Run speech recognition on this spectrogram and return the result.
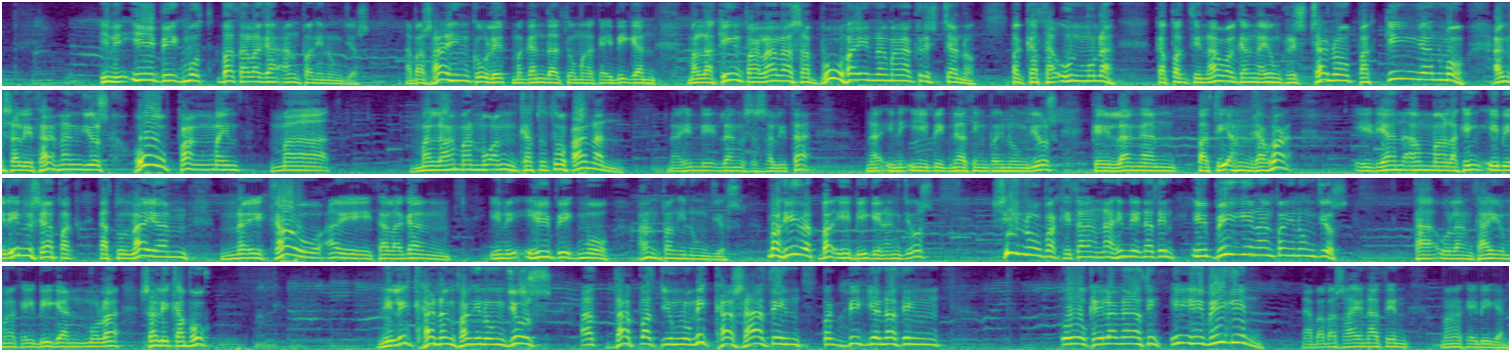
iniibig mo ba talaga ang Panginoong Diyos. Nabasahin ko ulit, maganda ito mga kaibigan, malaking paalala sa buhay ng mga Kristiyano. Pagkataon mo na, kapag tinawag ka ngayong Kristiyano, pakinggan mo ang salita ng Diyos upang may, ma, malaman mo ang katotohanan na hindi lang sa salita na iniibig nating Panginoong Diyos, kailangan pati ang gawa Iyan ang malaking ebidensya katunayan na ikaw ay talagang iniibig mo ang Panginoong Diyos. Mahirap ba ibigin ang Diyos? Sino ba kita na hindi natin ibigin ang Panginoong Diyos? Tao lang tayo mga kaibigan mula sa likabok. Nilikha ng Panginoong Diyos at dapat yung lumikha sa atin, pagbigyan natin o kailangan natin iibigin Nababasahin natin mga kaibigan.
